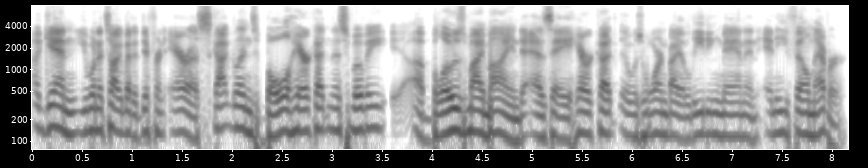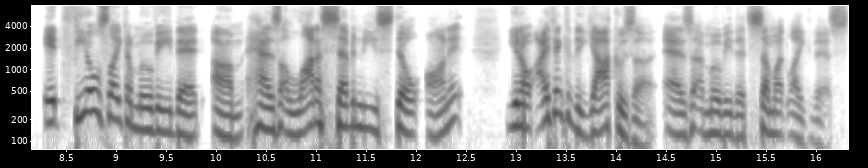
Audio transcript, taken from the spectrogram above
Again, you want to talk about a different era. Scott Glenn's bowl haircut in this movie uh, blows my mind as a haircut that was worn by a leading man in any film ever. It feels like a movie that um, has a lot of 70s still on it. You know, I think of the Yakuza as a movie that's somewhat like this.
